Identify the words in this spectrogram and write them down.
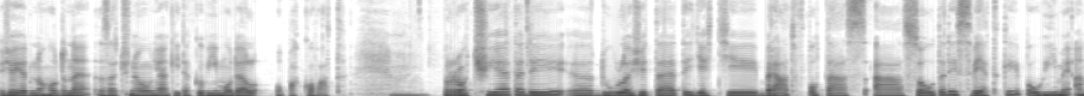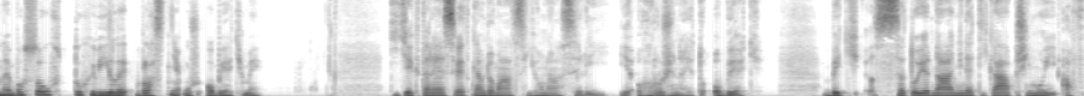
že jednoho dne začnou nějaký takový model opakovat. Proč je tedy eh, důležité ty děti brát v potaz a jsou tedy svědky pouhými a nebo jsou v tu chvíli vlastně už oběťmi? Dítě, které je svědkem domácího násilí, je ohrožené, je to oběť byť se to jednání netýká přímo jí a v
